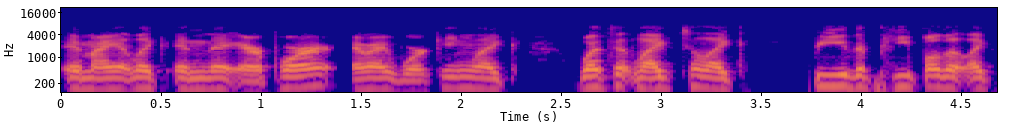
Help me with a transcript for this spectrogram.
Am I like in the airport? Am I working like what's it like to like be the people that like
